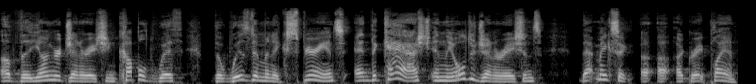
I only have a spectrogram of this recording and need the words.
of the younger generation coupled with the wisdom and experience and the cash in the older generations that makes a, a, a great plan.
